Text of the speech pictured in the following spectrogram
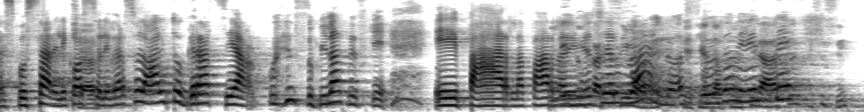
uh, spostare le costole certo. verso l'alto, grazie a questo Pilates che eh, parla, parla nel mio cervello, assolutamente. Sì, sì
